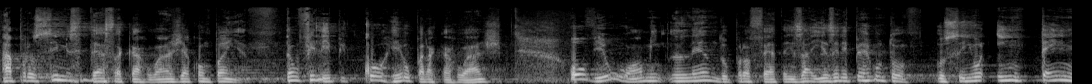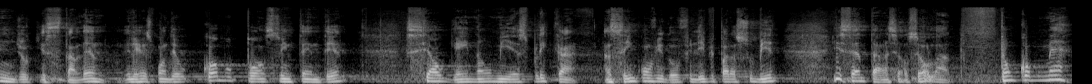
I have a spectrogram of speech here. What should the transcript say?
aproxime-se dessa carruagem e acompanha. Então Filipe correu para a carruagem, ouviu o homem lendo o profeta Isaías. Ele perguntou: O senhor entende o que está lendo? Ele respondeu: Como posso entender se alguém não me explicar? Assim convidou Filipe para subir e sentar-se ao seu lado. Então, como é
